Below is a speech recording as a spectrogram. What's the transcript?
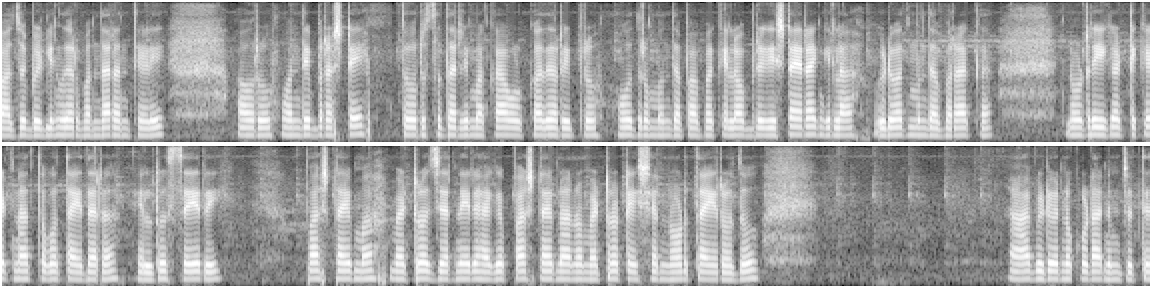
ಬಾಜು ಬಿಲ್ಡಿಂಗ್ದವ್ರು ಬಂದಾರಂತೇಳಿ. ಅವರು ಒಂದಿಬ್ಬರಷ್ಟೇ ತೋರಿಸ್ತದಾರ್ರಿ ಮಕ್ಕ, ಉಳ್ಕೋದವ್ರು ಇಬ್ಬರು ಹೋದ್ರು ಮುಂದೆ ಪಾಪ ಕೆಲವೊಬ್ರಿಗೆ ಇಷ್ಟ ಇರೋಂಗಿಲ್ಲ ವಿಡಿಯೋದ ಮುಂದೆ ಬರೋಕೆ. ನೋಡ್ರಿ ಈಗ ಟಿಕೆಟ್ನ ತೊಗೋತಾ ಇದ್ದಾರೆ ಎಲ್ಲರೂ ಸೇರಿ ಫಸ್ಟ್ ಟೈಮ ಮೆಟ್ರೋ ಜರ್ನಿ ರೀ. ಹಾಗೆ ಫಸ್ಟ್ ಟೈಮ್ ನಾನು ಮೆಟ್ರೋ ಟೇಷನ್ ನೋಡ್ತಾ ಇರೋದು. ಆ ವಿಡಿಯೋನು ಕೂಡ ನಿಮ್ಮ ಜೊತೆ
